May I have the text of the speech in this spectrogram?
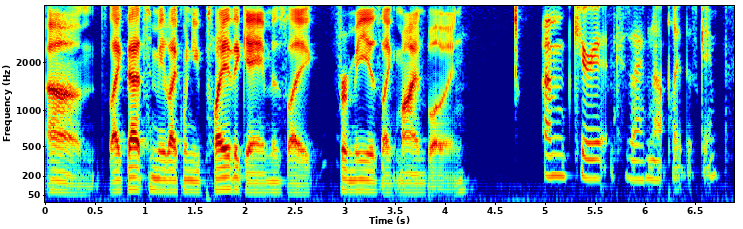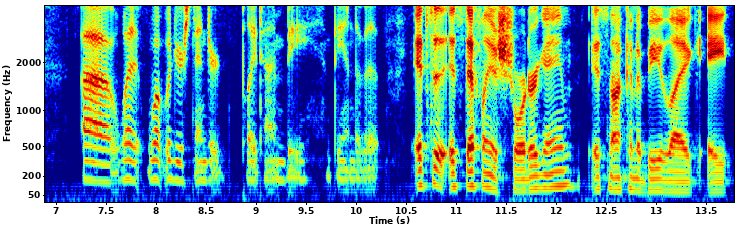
Um, like that to me, like when you play the game, is like for me is like mind blowing. I'm curious because I have not played this game. Uh, what what would your standard playtime be at the end of it? It's a it's definitely a shorter game. It's not going to be like eight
